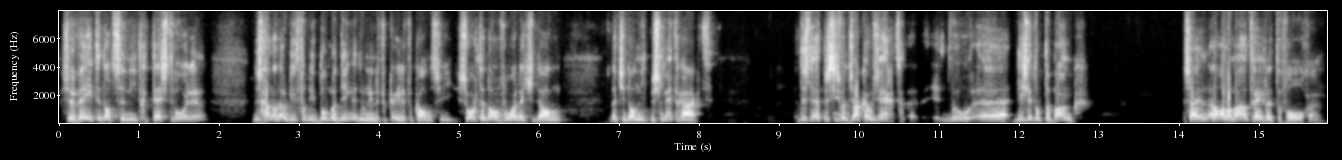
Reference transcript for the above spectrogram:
Ze weten dat ze niet getest worden. Dus ga dan ook niet van die domme dingen doen in de, vakantie. Zorg er dan voor dat je dan, dat je dan niet besmet raakt. Het is net precies wat Jacco zegt. Uh, die zit op de bank. Zijn alle maatregelen te volgen.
